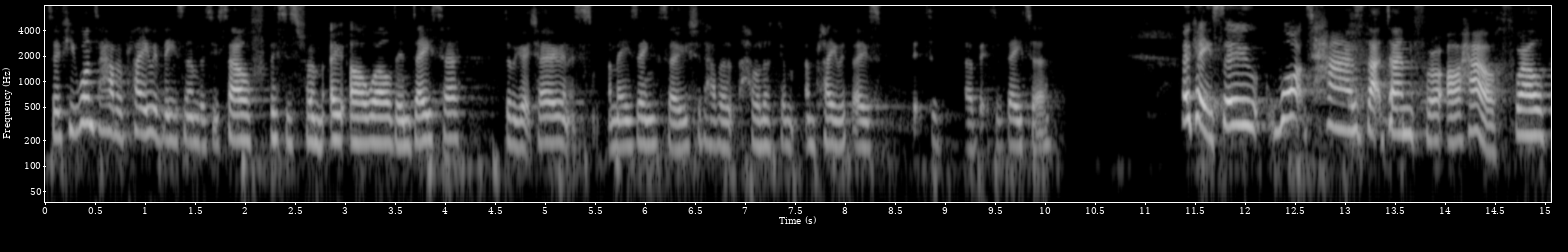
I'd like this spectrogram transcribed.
So if you want to have a play with these numbers yourself, this is from Our World in Data, WHO, and it's amazing. So you should have a, have a look and, and play with those bits of, uh, bits of data. Okay, so what has that done for our health? Well,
